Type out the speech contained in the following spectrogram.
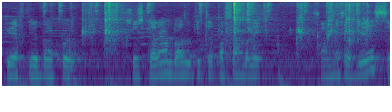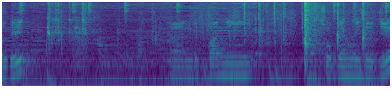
FPS dia berapa. So sekarang baru kita pasang balik. Sama saja selit. Dan depan ni Masukkan ni saja.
